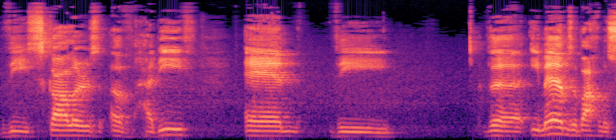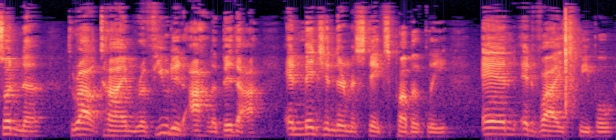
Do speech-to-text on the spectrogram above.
the scholars of Hadith and the the Imams of Ahl Sunnah throughout time refuted Ahl Bid'ah and mentioned their mistakes publicly and advised people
